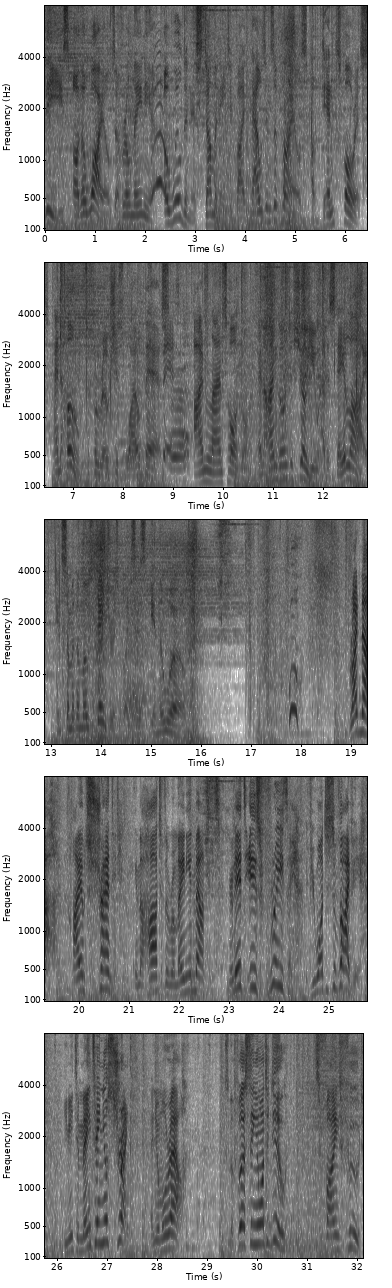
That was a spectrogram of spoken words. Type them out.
These are the wilds of Romania, a wilderness dominated by thousands of miles of dense forest and home to ferocious wild bears. I'm Lance Hawthorne, and I'm going to show you how to stay alive in some of the most dangerous places in the world. Whew. Right now, I am stranded in the heart of the Romanian mountains, and it is freezing. If you want to survive here, you need to maintain your strength and your morale. So the first thing you want to do is find food,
